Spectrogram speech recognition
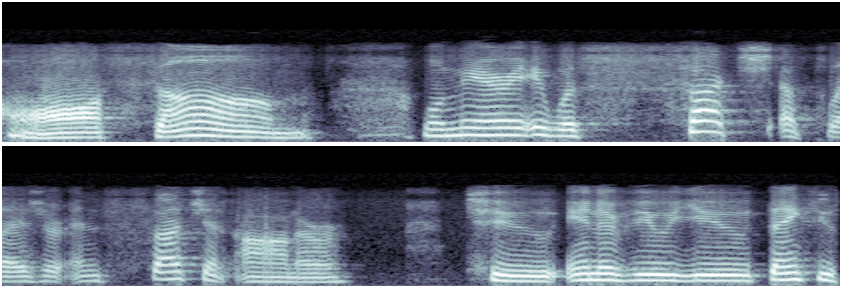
Awesome. Well, Mary, it was such a pleasure and such an honor to interview you. Thank you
